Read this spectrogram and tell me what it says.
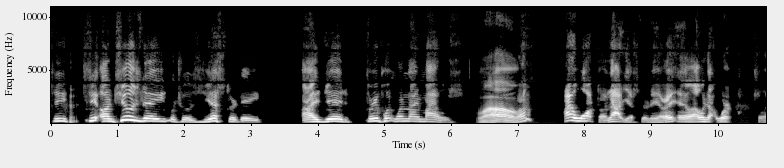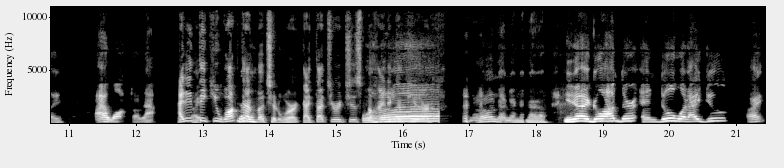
see, see, on Tuesday, which was yesterday, I did 3.19 miles. Wow. Huh? I walked a lot yesterday, all right? And I was at work. So I, I walked a lot. I didn't Right. think you walked that much at work. I thought you were just behind a computer. no, no, no, no, no, no. You gotta go out there and do what I do. All right,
